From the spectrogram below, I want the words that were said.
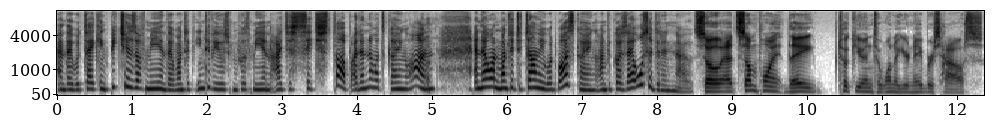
and they were taking pictures of me and they wanted interviews with me and I just said stop I don't know what's going on and no one wanted to tell me what was going on because they also didn't know so at some point they took you into one of your neighbor's house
